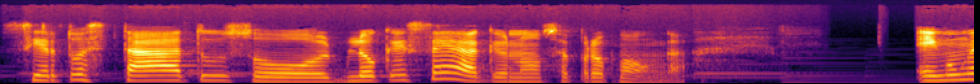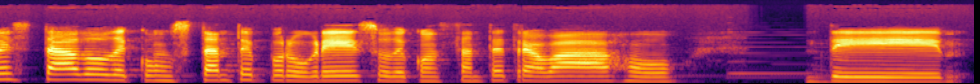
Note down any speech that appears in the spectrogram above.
cierto estatus o lo que sea que uno se proponga. En un estado de constante progreso, de constante trabajo, de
